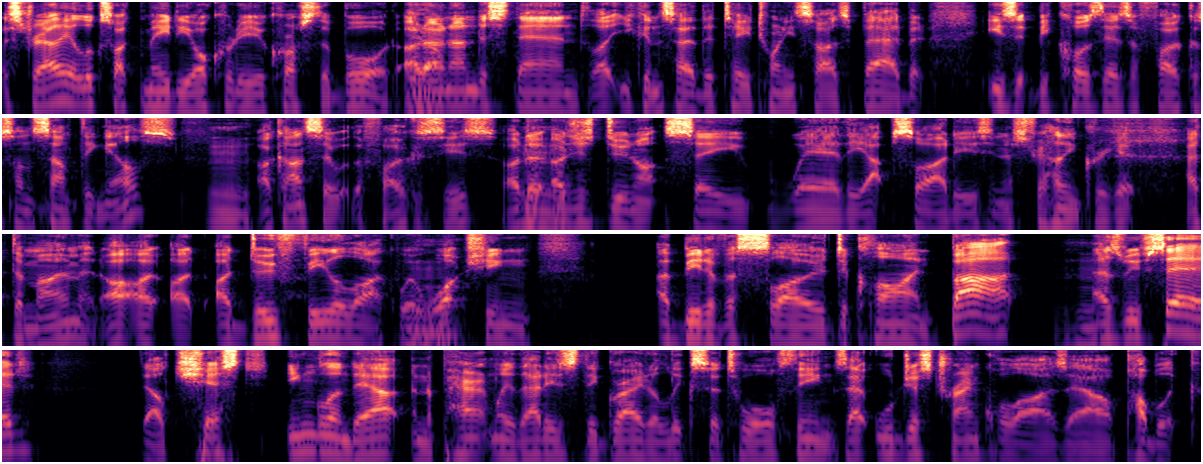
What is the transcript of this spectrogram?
Australia looks like mediocrity across the board. I don't understand. Like you can say the T20 side's bad, but is it because there's a focus on something else? Mm. I can't see what the focus is. I, don't, I just do not see where the upside is in Australian cricket at the moment. I, I, I do feel like Mm. we're watching a bit of a slow decline, but Mm-hmm. as we've said. They'll chest England out, and apparently that is the great elixir to all things. That will just tranquilize our public.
